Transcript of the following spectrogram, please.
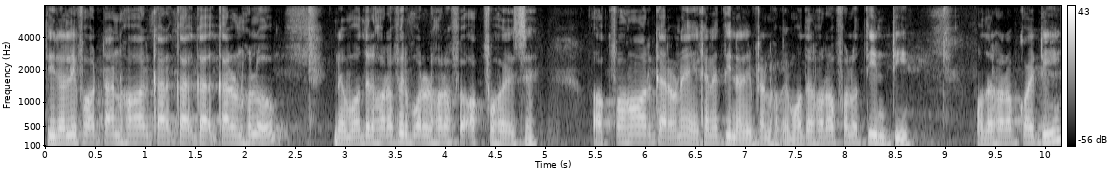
তিন আলিফ টান হওয়ার কারণ হলো মদের হরফের পরের হরফে অক্ফ হয়েছে। অক্ফ হওয়ার কারণে এখানে তিন আলিফ টান হবে। মদের হরফ হলো তিনটি। মদের হরফ কয়টি?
